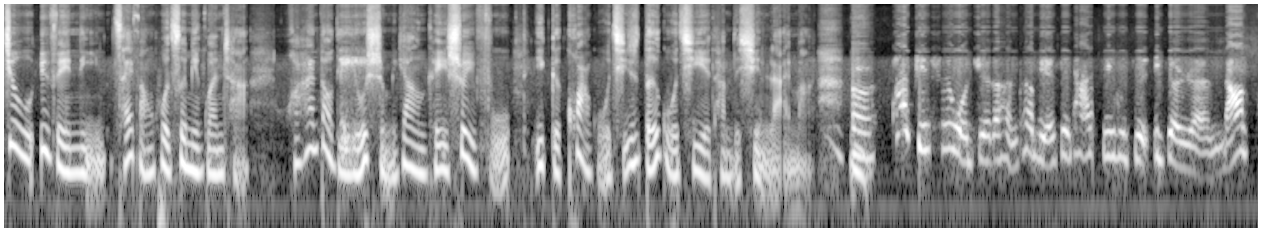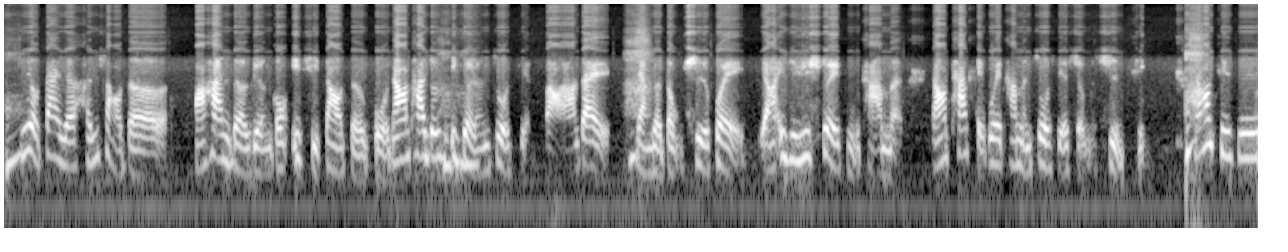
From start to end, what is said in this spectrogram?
就玉斐，你采访或侧面观察。华汉到底有什么样可以说服一个跨国企业、德国企业他们的信赖吗？嗯，呃、他其实我觉得很特别，是他几乎是一个人，然后只有带着很少的华汉的员工一起到德国，然后他就是一个人做简报，然后在两个董事会，然后一直去说服他们，然后他可以为他们做些什么事情。然后其实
